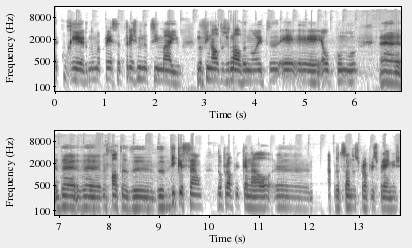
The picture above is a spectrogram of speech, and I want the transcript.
a correr numa peça de 3 minutos e meio no final do Jornal da Noite é, é, é o cúmulo uh, da, da, da, falta de, de, dedicação do próprio canal uh, à produção dos próprios prémios.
